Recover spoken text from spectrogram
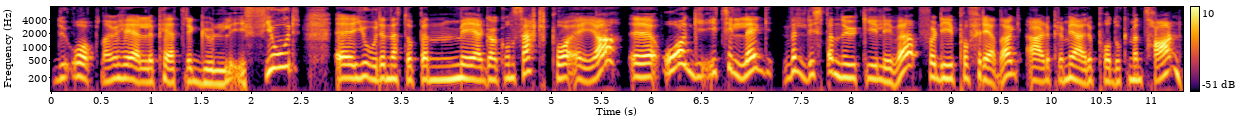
Du åpna jo hele P3 Gull i fjor. Eh, gjorde nettopp en megakonsert på Øya. Eh, og i tillegg, veldig spennende uke i livet. Fordi på fredag er det premiere på dokumentaren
